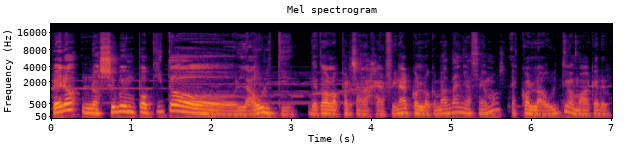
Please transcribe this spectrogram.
Pero nos sube un poquito la ulti de todos los personajes. Al final, con lo que más daño hacemos es con la ulti. Vamos a querer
